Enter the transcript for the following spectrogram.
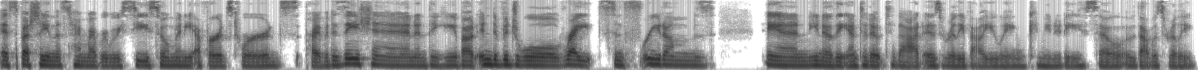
especially in this time where we see so many efforts towards privatization and thinking about individual rights and freedoms and, you know, the antidote to that is really valuing community. So that was really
